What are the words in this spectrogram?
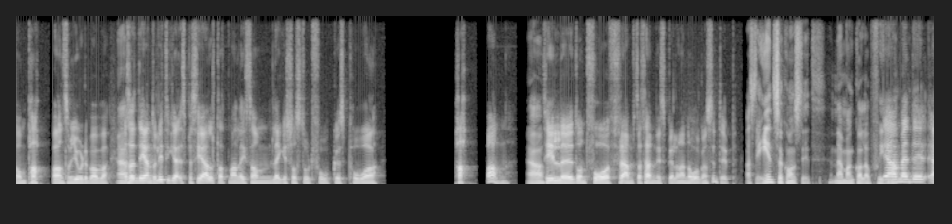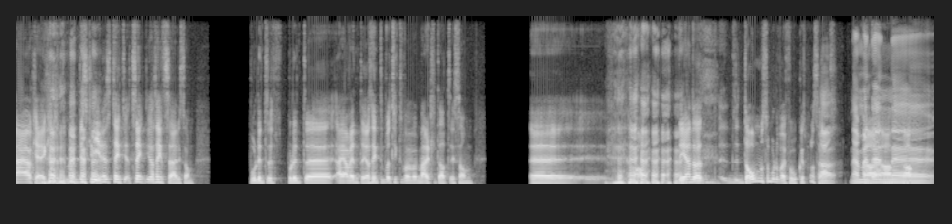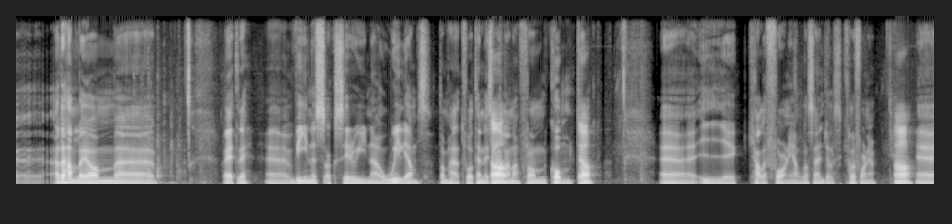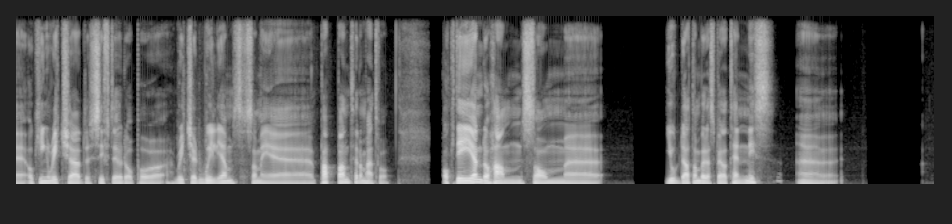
om pappan som gjorde bara, bara. Ja. Alltså det är ändå lite speciellt att man liksom lägger så stort fokus på pappan Ja. till eh, de två främsta tennisspelarna någonsin typ. Fast det är inte så konstigt när man kollar på filmen. Ja, men det, nej okej, kanske inte, men beskrivningen så tänkte jag, tänkte, jag tänkte så här liksom, borde inte, borde inte, nej jag vet inte, jag tänkte, jag tyckte det var märkligt att liksom, eh, ja, det är ändå de som borde vara i fokus på något Ja, sätt. nej men Ja, den... ja, eh, ja, det handlar ju om... Eh, vad heter det? Eh, Venus och Serena Williams. De här två tennisspelarna från Compton. Ja. Eh, I California, Los Angeles, California. Ja, Eh, och King Richard syftar ju då på Richard Williams som är pappan till de här två. Och det är ändå han som eh, gjorde att de började spela tennis. Eh,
